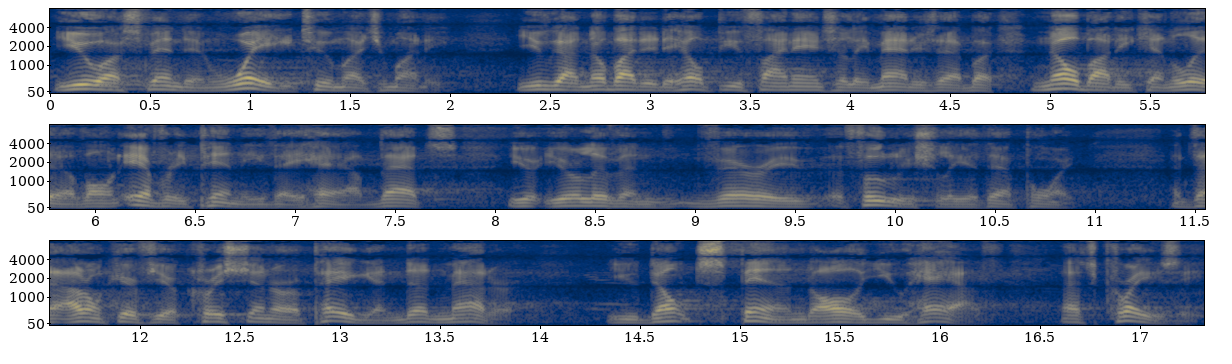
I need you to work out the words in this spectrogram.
You are spending way too much money. You've got nobody to help you financially manage that, but nobody can live on every penny they have. That's you're, you're living very foolishly at that point. I don't care if you're a Christian or a pagan; it doesn't matter. You don't spend all you have. That's crazy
